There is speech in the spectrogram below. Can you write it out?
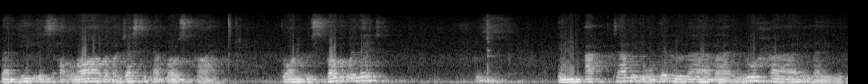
then he is Allah the Majestic and Most High, the one who spoke with it. In attabi'u illa ma yuha ilayhi.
